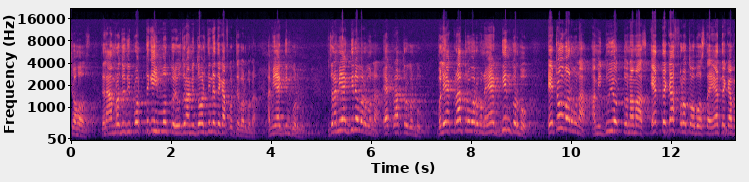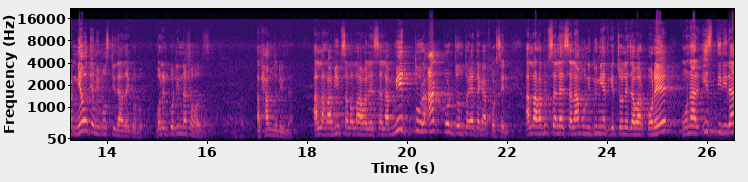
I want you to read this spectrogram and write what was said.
সহজ। তাহলে আমরা যদি প্রত্যেকে হিম্মত করি, হুজুর, আমি দশ দিন এতে কাপ করতে পারব না। আমি একদিন করব। হুজুর, আমি একদিনে পারব না। এক রাত্র করব। বলে এক রাত্র পারব না, একদিন করব। এটাও পারব না। আমি দুই অক্ত নামাজ এতে কাফরত অবস্থায় এতে কাফের নিয়তে আমি মসজিদে আদায় করব। বলেন কঠিন না সহজ? আলহামদুলিল্লাহ। আল্লাহ হাবিব সাল্লাহ সাল্লাম মৃত্যুর আগ পর্যন্ত এতে কাপ করছেন। আল্লাহ হাবিব সাল্লাহ সাল্লাম উনি দুনিয়া থেকে চলে যাওয়ার পরে ওনার স্ত্রীরা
